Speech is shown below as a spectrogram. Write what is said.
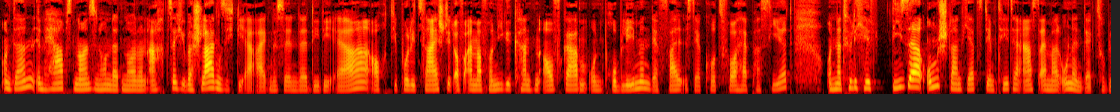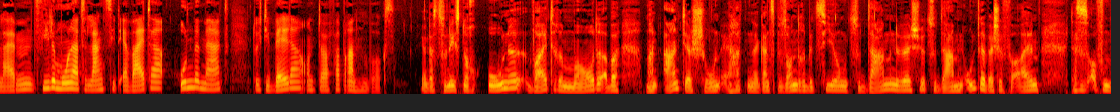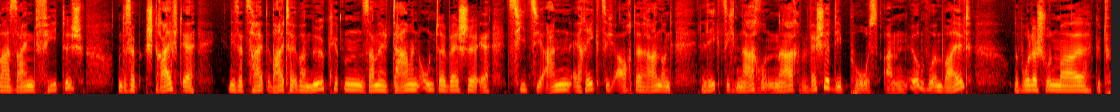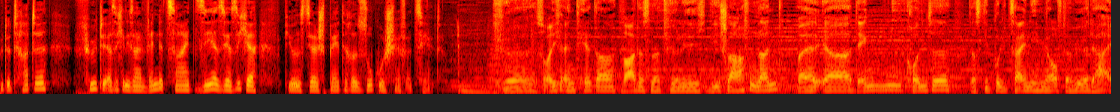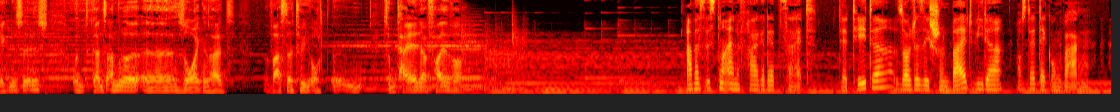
Und dann im Herbst 1989 überschlagen sich die Ereignisse in der DDR. Auch die Polizei steht auf einmal vor nie gekannten Aufgaben und Problemen. Der Fall ist ja kurz vorher passiert. Und natürlich hilft dieser Umstand jetzt dem Täter erst einmal unentdeckt zu bleiben. Viele Monate lang zieht er weiter, unbemerkt, durch die Wälder und Dörfer Brandenburgs. Ja, das zunächst noch ohne weitere Morde, aber man ahnt ja schon, er hat eine ganz besondere Beziehung zu Damenwäsche, zu Damenunterwäsche vor allem. Das ist offenbar sein Fetisch und deshalb streift er in dieser Zeit weiter über Müllkippen, sammelt Damenunterwäsche, er zieht sie an, er regt sich auch daran und legt sich nach und nach Wäschedepots an, irgendwo im Wald. Und obwohl er schon mal getötet hatte, fühlte er sich in dieser Wendezeit sehr, sehr sicher, wie uns der spätere Soko-Chef erzählt. Für solch einen Täter war das natürlich wie Schlaraffenland, weil er denken konnte, dass die Polizei nicht mehr auf der Höhe der Ereignisse ist und ganz andere äh, Sorgen hat, was natürlich auch äh, zum Teil der Fall war. Aber es ist nur eine Frage der Zeit. Der Täter sollte sich schon bald wieder aus der Deckung wagen.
